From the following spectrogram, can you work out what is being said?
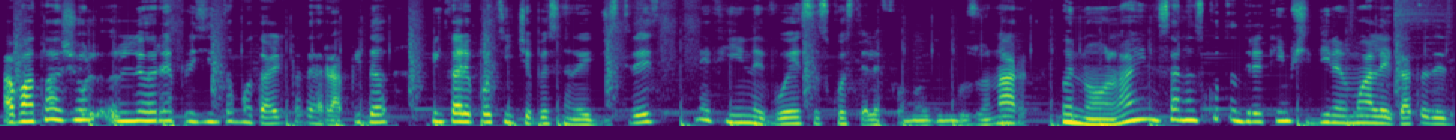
Avantajul îl reprezintă modalitatea rapidă prin care poți începe să înregistrezi, nefiind nevoie să scoți telefonul din buzunar. În online s-a născut între timp și dilema legată de drept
